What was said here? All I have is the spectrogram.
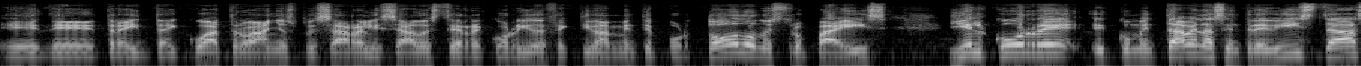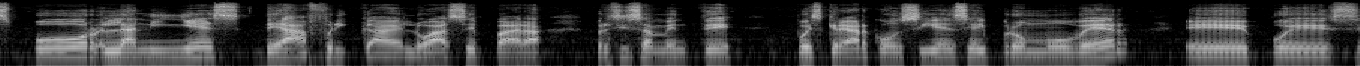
eh, de 34 años, pues ha realizado este recorrido efectivamente por todo nuestro país. Y él corre, eh, comentaba en las entrevistas, por la niñez de África. Lo hace para precisamente pues crear conciencia y promover eh, pues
